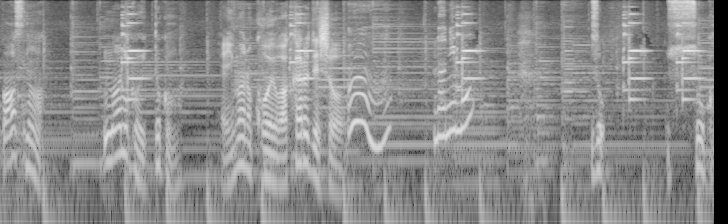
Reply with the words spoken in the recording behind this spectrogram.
アスナ何か言ったか？今の声わかるでしょう？うん。何も？そそうか。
